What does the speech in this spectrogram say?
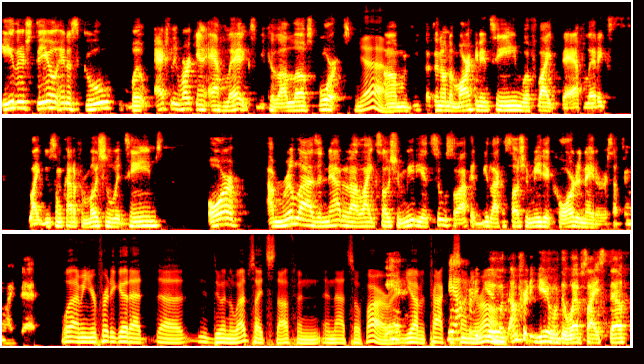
either still in a school, but actually work in athletics because I love sports. Yeah. Um, do something on the marketing team with like the athletics, like do some kind of promotion with teams, or I'm realizing now that I like social media too, so I could be like a social media coordinator or something like that. Well, I mean, you're pretty good at uh, doing the website stuff and, and that so far, right? You have a practice yeah, on your own. With, I'm pretty good with the website stuff,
